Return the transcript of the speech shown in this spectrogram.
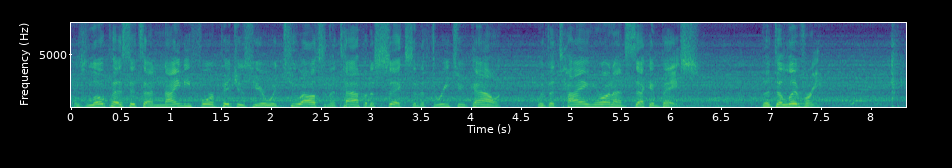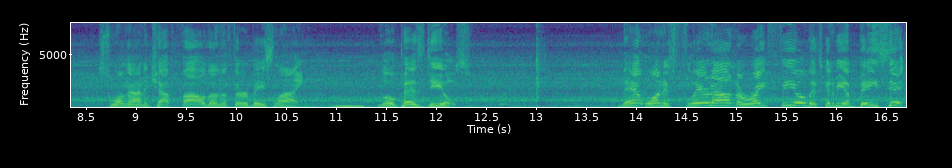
As Lopez hits on 94 pitches here with two outs in the top of the sixth and a 3 2 count with a tying run on second base. The delivery. Swung on and chopped fouled on the third base line. Lopez deals. That one is flared out in the right field. It's going to be a base hit.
